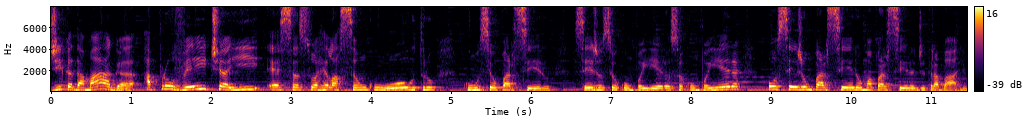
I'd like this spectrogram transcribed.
Dica da maga: aproveite aí essa sua relação com o outro, com o seu parceiro, seja o seu companheiro ou sua companheira, ou seja um parceiro ou uma parceira de trabalho.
